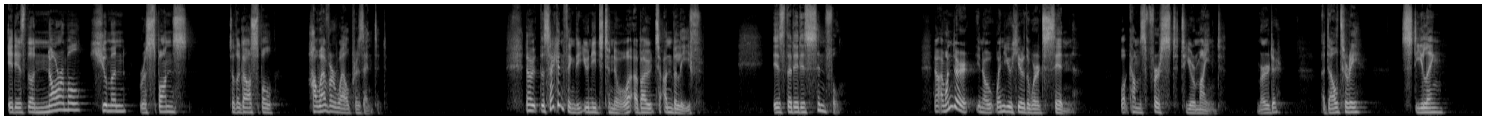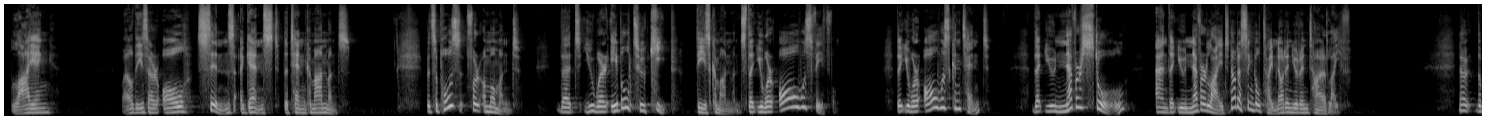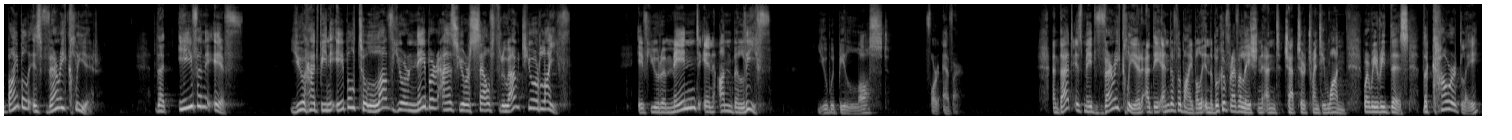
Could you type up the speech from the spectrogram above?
It is the normal human response to the gospel, however well presented. Now, the second thing that you need to know about unbelief is that it is sinful. Now, I wonder, you know, when you hear the word sin, what comes first to your mind? Murder? Adultery, stealing, lying. Well, these are all sins against the Ten Commandments. But suppose for a moment that you were able to keep these commandments, that you were always faithful, that you were always content, that you never stole, and that you never lied, not a single time, not in your entire life. Now, the Bible is very clear that even if you had been able to love your neighbor as yourself throughout your life, if you remained in unbelief, you would be lost forever. And that is made very clear at the end of the Bible in the book of Revelation and chapter 21, where we read this The cowardly,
